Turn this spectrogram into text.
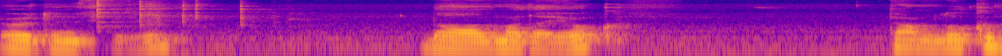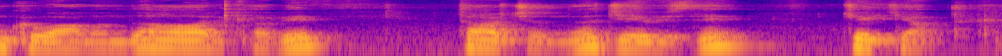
Gördüğünüz gibi dağılma da yok. Tam lokum kıvamında harika bir tarçınlı, cevizli kek yaptık.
